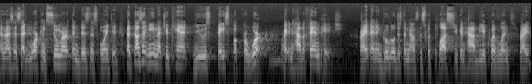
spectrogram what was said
And as I said, more consumer than business oriented. That doesn't mean that you can't use Facebook for work, right, and have a fan page right? And in Google just announced this with Plus, you can have the equivalent, right?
